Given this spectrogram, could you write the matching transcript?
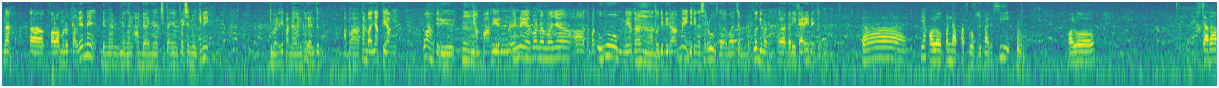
Nah, eh, kalau menurut kalian nih dengan dengan adanya Citayam Fashion Week ini gimana sih pandangan kalian tuh? Apa kan banyak yang wah jadi Hmm. nyampahin ini apa namanya eh, tempat umum ya kan Hmm. atau jadi rame jadi nggak seru segala macam. Menurut lo gimana? Eh, dari Ferry deh coba. Ah, ya kalau pendapat gue pribadi sih, kalau secara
